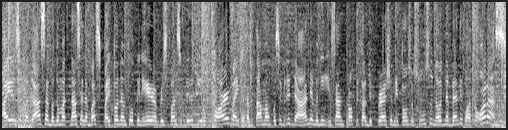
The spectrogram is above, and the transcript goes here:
Ayon sa pag-asa, bagamat nasa labas pa ito ng Philippine Area of Responsibility o PAR, may katamtamang posibilidad na maging isang tropical depression ito sa susunod na 24 oras.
